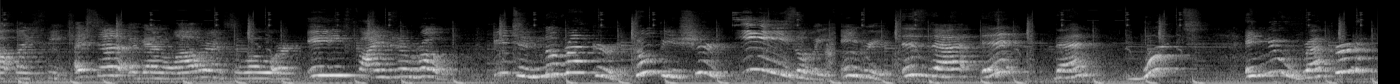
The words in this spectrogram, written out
Puzzle out my speech. I said it again louder and slower, 85 in a row. Beating the record. Don't be assured. Easily. Angry. Is that it? Then what? A new record?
